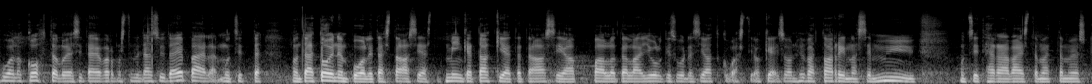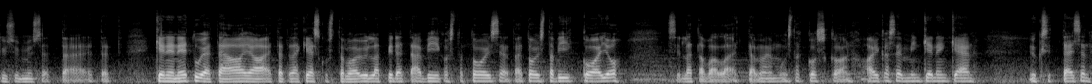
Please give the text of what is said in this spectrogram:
huono kohtelu ja sitä ei varmasti mitään syytä epäillä, mutta sitten on tämä toinen puoli tästä asiasta, että minkä takia tätä asiaa pallotellaan julkisuudessa jatkuvasti. Okei, se on hyvä tarina, se myy, mutta sitten herää väistämättä myös kysymys, että, että, että kenen etuja tämä ajaa, että tätä keskustelua ylläpidetään viikosta toiseen tai toista viikkoa jo sillä tavalla, että mä en muista koskaan aikaisemmin kenenkään yksittäisen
